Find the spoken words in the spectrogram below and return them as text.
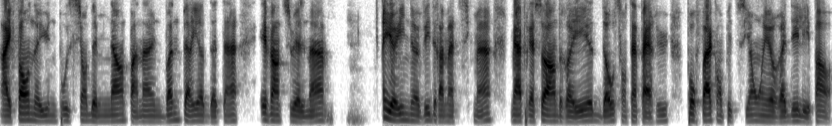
iPhone a eu une position dominante pendant une bonne période de temps, éventuellement. Et a innové dramatiquement, mais après ça, Android, d'autres sont apparus pour faire compétition et éroder les parts.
